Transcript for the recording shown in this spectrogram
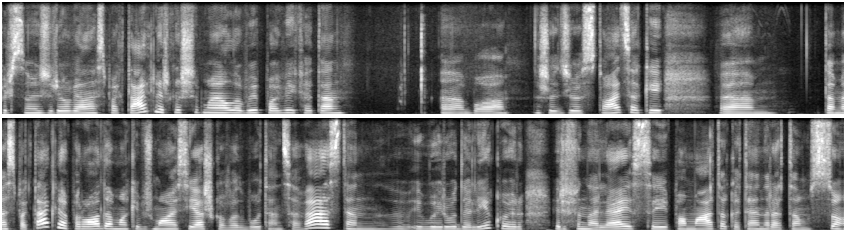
prisimenu, žiūrėjau vieną spektaklį ir kažkaip mane labai paveikė ten uh, buvo, žodžiu, situacija, kai um, tame spektaklėje parodoma, kaip žmonės ieško vat, būtent savęs, ten įvairių dalykų ir, ir finale jisai pamato, kad ten yra tamsu.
